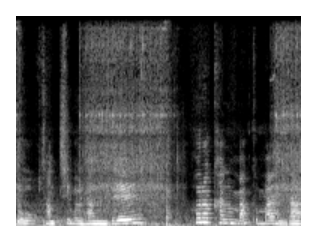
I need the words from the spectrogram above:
쪽 상침을 하는데 허락하는 만큼만 한다.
